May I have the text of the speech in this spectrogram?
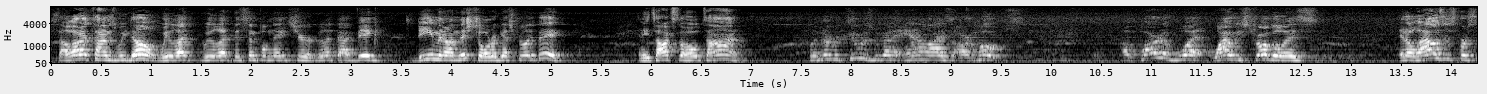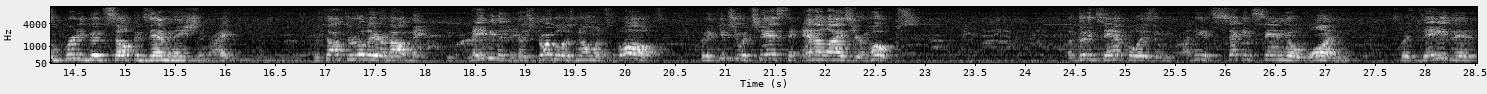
So a lot of times we don't. We let we let the simple nature, we let that big demon on this shoulder gets really big, and he talks the whole time. But number two is we got to analyze our hopes. A part of what why we struggle is it allows us for some pretty good self-examination, right? We talked earlier about may- maybe the, the struggle is no one's fault, but it gives you a chance to analyze your hopes. A good example is in I think it's 2 Samuel 1, but David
